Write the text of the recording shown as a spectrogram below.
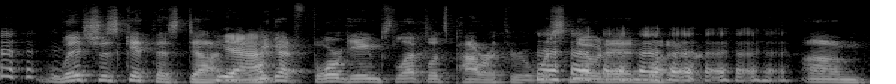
let's just get this done. Yeah. we got four games left. Let's power through. We're snowed in, whatever. Um,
